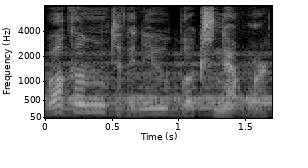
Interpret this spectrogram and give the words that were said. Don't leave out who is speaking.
Speaker 1: Welcome to the New Books Network.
